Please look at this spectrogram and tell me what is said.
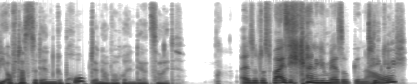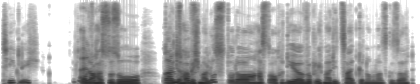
Wie oft hast du denn geprobt in der Woche in der Zeit? Also das weiß ich gar nicht mehr so genau. Täglich? Täglich? Oder Also hast du so, heute habe ich mal Lust oder hast auch dir wirklich mal die Zeit genommen und hast gesagt,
